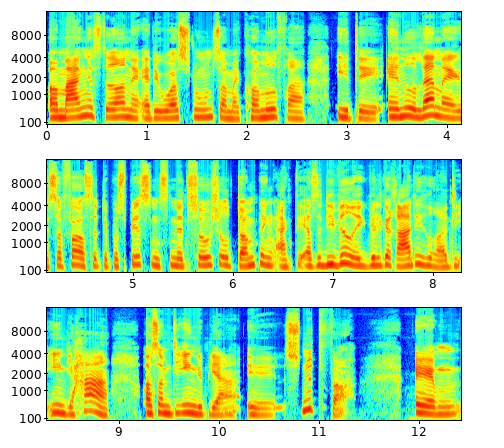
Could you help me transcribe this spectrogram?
Og mange stederne er det jo også nogen, som er kommet fra et øh, andet land af, så for at sætte det på spidsen, sådan lidt social dumping-agtigt. Altså, de ved ikke, hvilke rettigheder de egentlig har, og som de egentlig bliver øh, snydt for. Øhm,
